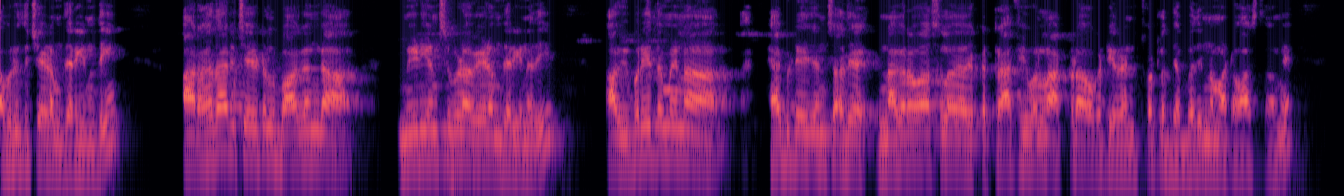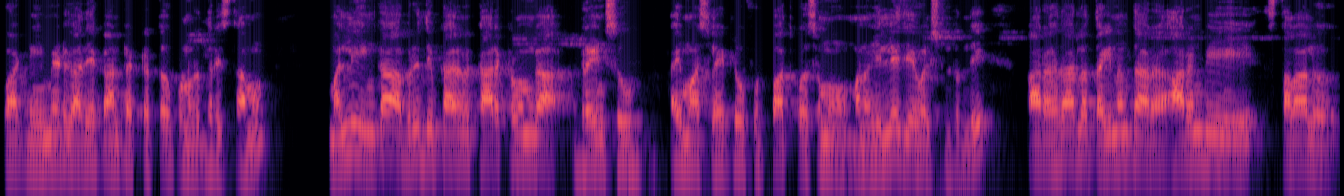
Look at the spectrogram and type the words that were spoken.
అభివృద్ధి చేయడం జరిగినది. ఆ రహదారి చేయటంలో భాగంగా మీడియన్స్ కూడా వేయడం జరిగినది. ఆ విపరీతమైన హ్యాబిటేషన్స్ అదే నగరవాసుల యొక్క ట్రాఫిక్ వల్ల అక్కడ ఒకటి రెండు చోట్ల దెబ్బతిన్నమాట వాస్తవమే. వాటిని ఇమ్మీడియట్గా అదే కాంట్రాక్టర్తో పునరుద్ధరిస్తాము. మళ్ళీ ఇంకా అభివృద్ధి కార్య- కార్యక్రమంగా డ్రైన్స్ హైమాస్ లైట్లు ఫుట్పాత్ కోసము మనం ఎల్లే చేయవలసి ఉంటుంది. ఆ రహదారిలో తగినంత ఆర్ఎన్బి స్థలాలు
